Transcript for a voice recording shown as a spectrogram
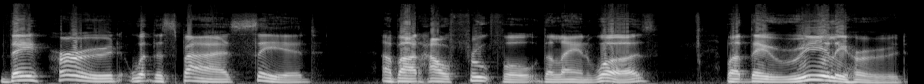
They heard what the spies said about how fruitful the land was, but they really heard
